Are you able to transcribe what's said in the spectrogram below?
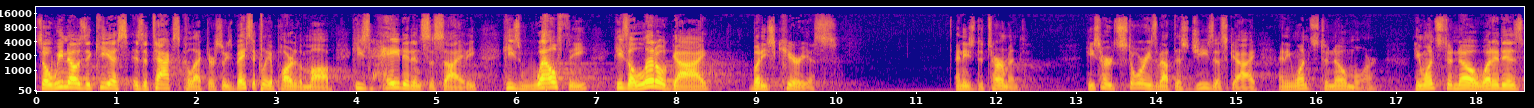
so we know Zacchaeus is a tax collector, so he's basically a part of the mob. He's hated in society. He's wealthy. He's a little guy, but he's curious. And he's determined. He's heard stories about this Jesus guy, and he wants to know more. He wants to know what it is.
